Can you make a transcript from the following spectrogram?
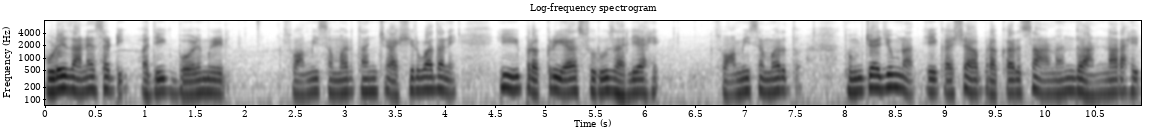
पुढे जाण्यासाठी अधिक बळ मिळेल. स्वामी समर्थांच्या आशीर्वादाने ही प्रक्रिया सुरू झाली आहे. स्वामी समर्थ तुमच्या जीवनात एक अशा प्रकारचा आनंद आणणार आहेत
